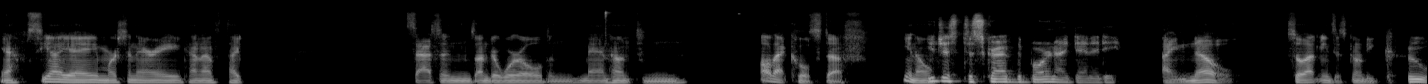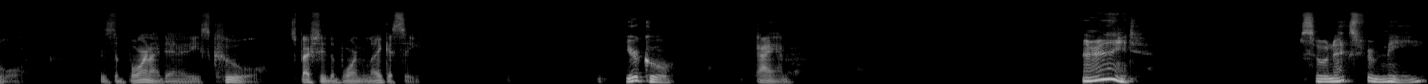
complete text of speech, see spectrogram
yeah, CIA mercenary kind of type assassins, underworld, and manhunt and all that cool stuff. You know, You just described the Bourne Identity. I know. So that means it's going to be cool because the Bourne identity is cool, especially the Bourne legacy. You're cool. I am. All right. So next for me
